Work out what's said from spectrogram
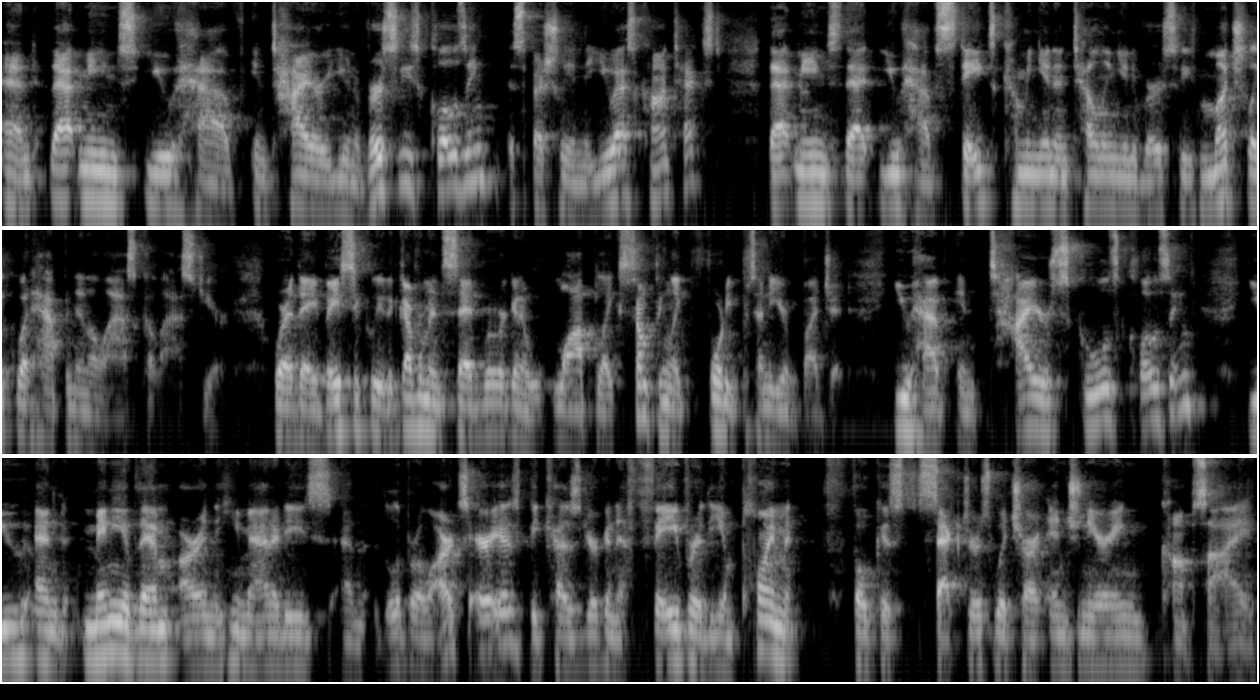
And that means you have entire universities closing, especially in the US context. That means that you have states coming in and telling universities, much like what happened in Alaska last year, where they basically, the government said, we're going to lop like something like 40% of your budget. You have entire schools closing, you and many of them are in the humanities and liberal arts areas because you're going to favor the employment focused sectors, which are engineering, comp sci,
